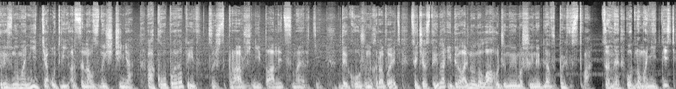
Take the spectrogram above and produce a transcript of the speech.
різноманіття у твій арсенал знищення. А кооператив це ж справжній танець смерті, де кожен гравець це частина ідеально налагодженої машини для вбивства. Це не одноманітність,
